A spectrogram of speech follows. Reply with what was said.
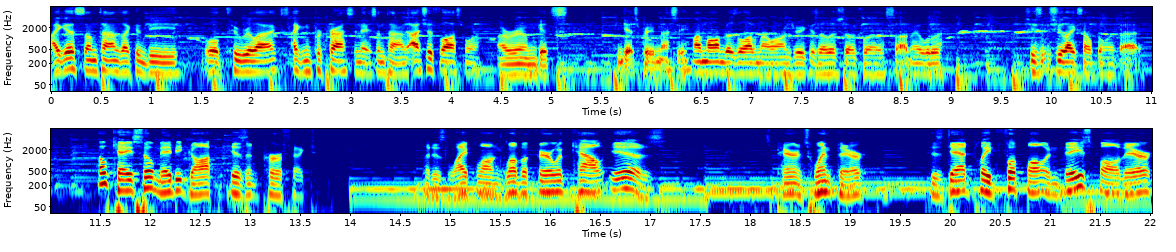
I guess sometimes I could be a little too relaxed. I can procrastinate sometimes. I should floss more. My room gets gets pretty messy. My mom does a lot of my laundry because I live so close, so I'm able to. She she likes helping with that. Okay, so maybe Goff isn't perfect, but his lifelong love affair with Cal is. His parents went there. His dad played football and baseball there,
